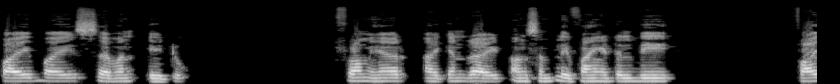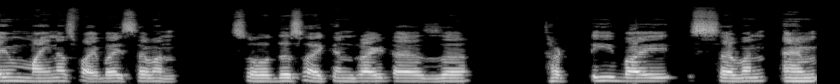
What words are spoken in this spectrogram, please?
5 by 7 a2 from here I can write on simplifying. It will be 5 minus 5 by 7 so this I can write as uh, 30 by 7 m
